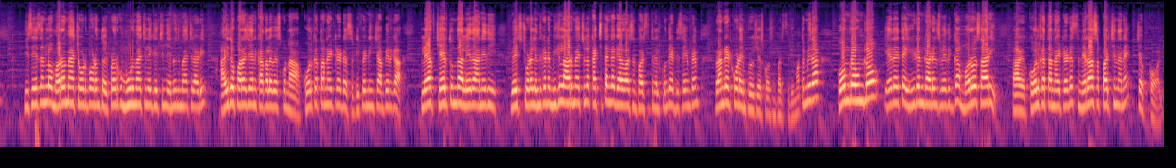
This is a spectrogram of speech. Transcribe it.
ఈ సీజన్లో మరో మ్యాచ్ ఓడిపోవడంతో ఇప్పటివరకు మూడు మ్యాచ్లే గెలిచింది ఎనిమిది మ్యాచ్లు ఆడి ఐదో పరాజయాన్ని ఖాతాలో వేసుకున్న కోల్కతా నైట్ రైడర్స్ డిఫెండింగ్ ఛాంపియన్గా ప్లే ఆఫ్ చేరుతుందా లేదా అనేది వేచి చూడాలి. ఎందుకంటే మిగిలిన ఆరు మ్యాచ్ల్లో ఖచ్చితంగా గెలవాల్సిన పరిస్థితి నెలకొంది. At the same time run rate కూడా ఇంప్రూవ్ చేసుకోవాల్సిన పరిస్థితి. మొత్తం మీద హోమ్ గ్రౌండ్లో ఏదైతే ఈడెన్ గార్డెన్స్ వేదికగా మరోసారి కోల్కతా నైట్ రైడర్స్ నిరాశపరిచిందనే చెప్పుకోవాలి.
